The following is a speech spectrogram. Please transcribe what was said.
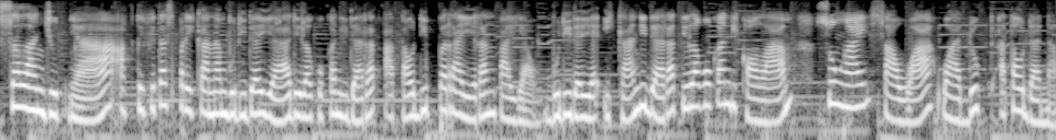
Selanjutnya, aktivitas perikanan budidaya dilakukan di darat atau di perairan payau. Budidaya ikan di darat dilakukan di kolam, sungai, sawah, waduk, atau danau.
